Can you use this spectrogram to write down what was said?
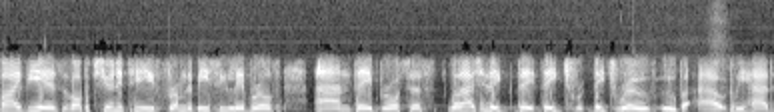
five years of opportunity from the BC Liberals, and they brought us. Well, actually, they they they, they drove Uber out. We had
